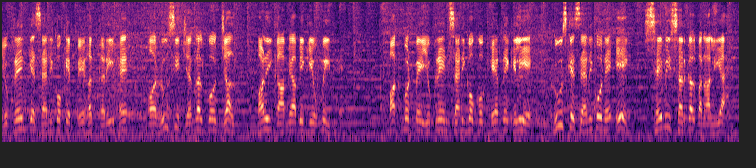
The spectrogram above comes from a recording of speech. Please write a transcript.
यूक्रेन के सैनिकों के बेहद करीब हैं और रूसी जनरल को जल्द बड़ी कामयाबी की उम्मीद है। बखमुट में यूक्रेन सैनिकों को घेरने के लिए रूस के सैनिकों ने एक सेमी सर्कल बना लिया है।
